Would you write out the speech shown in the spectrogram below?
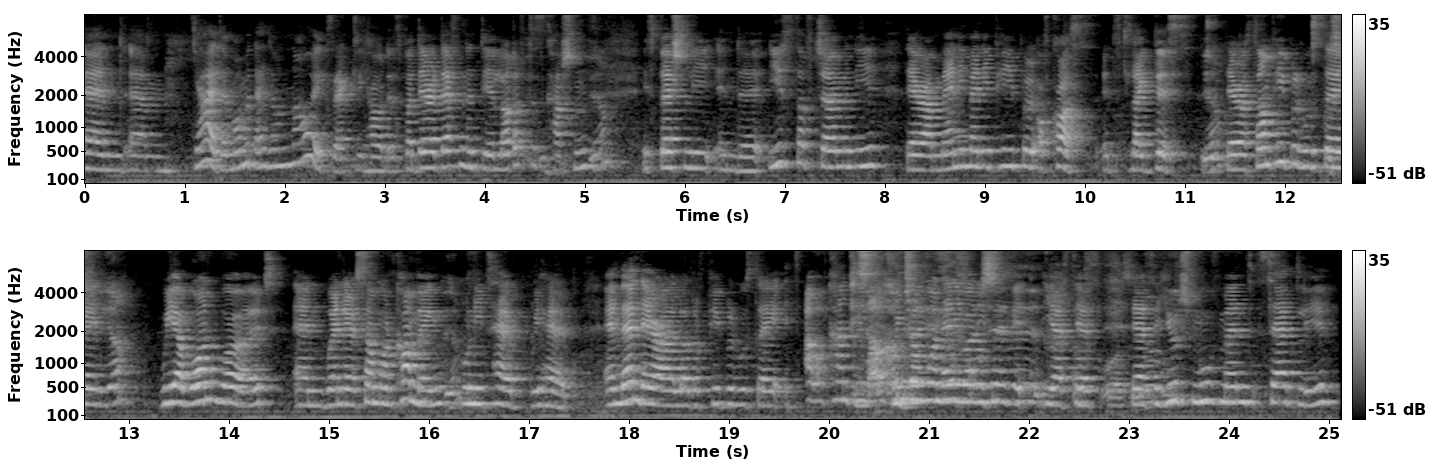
And um, yeah, at the moment I don't know exactly how it is, but there are definitely a lot of discussions Yeah. especially in the east of Germany, there are many, many people. Of course, it's like this. Yeah. There are some people who say, yeah. We are one world, and when there's someone coming who needs help, we help. And then there are a lot of people who say, It's our country, It's our we don't want anybody to have it. Yes, yes. There's a huge movement, sadly,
